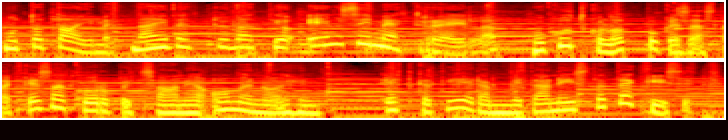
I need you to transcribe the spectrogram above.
mutta taimet näivettyvät jo ensimetreillä? Hukutko loppukesästä kesäkurpitsaan ja omenoihin, etkä tiedä mitä niistä tekisit?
